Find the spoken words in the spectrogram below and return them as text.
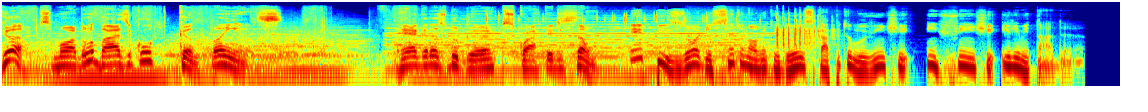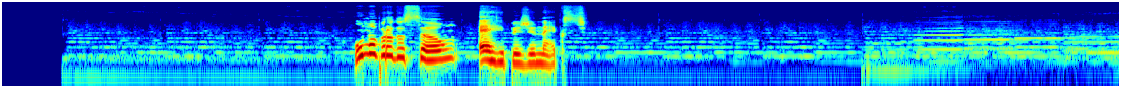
GURPS Módulo Básico Campanhas. Regras do GURPS Quarta Edição. Episódio 192, capítulo 20 Infinity Ilimitada. Uma produção RPG Next.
